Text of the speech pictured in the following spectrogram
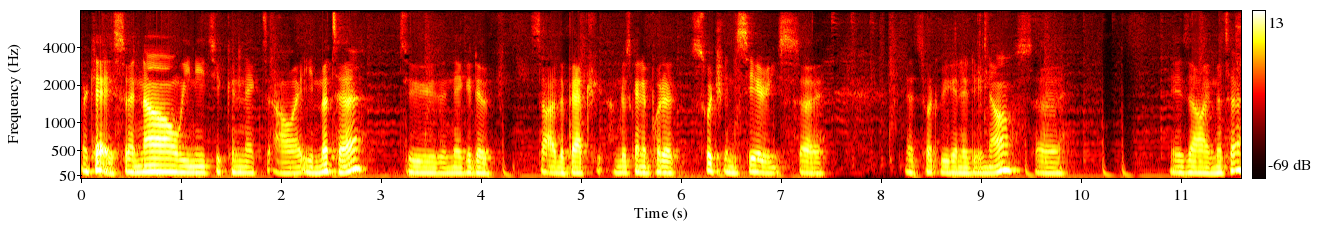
Okay, so now we need to connect our emitter to the negative side of the battery. I'm just going to put a switch in series, so that's what we're going to do now. So there's our emitter.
